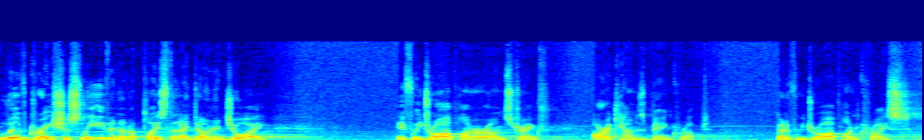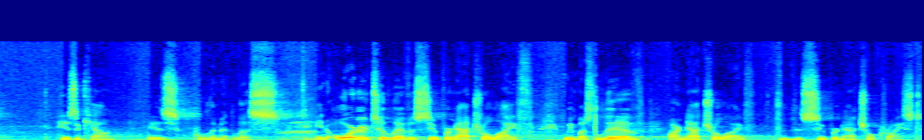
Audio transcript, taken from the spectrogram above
live graciously even in a place that I don't enjoy? If we draw upon our own strength, our account is bankrupt. But if we draw upon Christ, His account is limitless. In order to live a supernatural life, we must live our natural life through the supernatural Christ.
